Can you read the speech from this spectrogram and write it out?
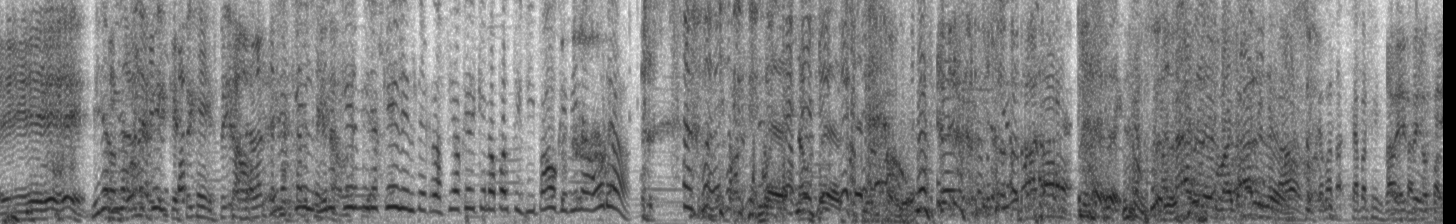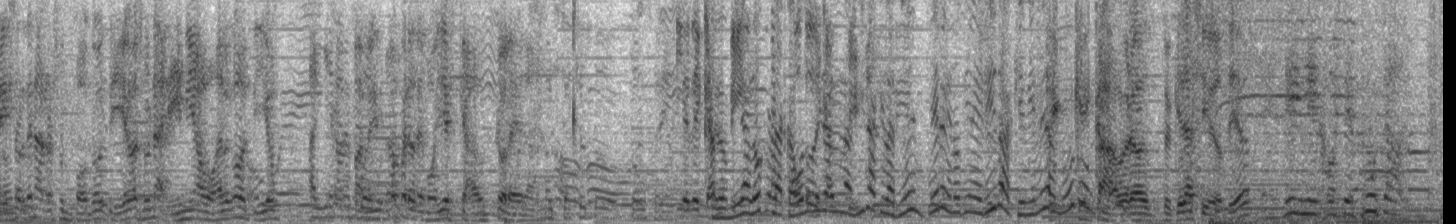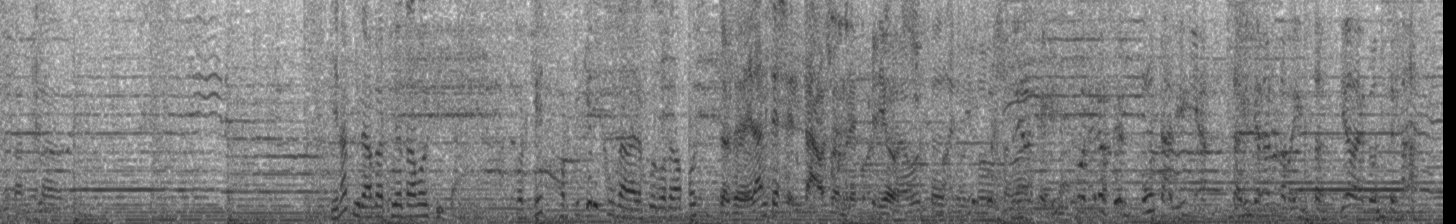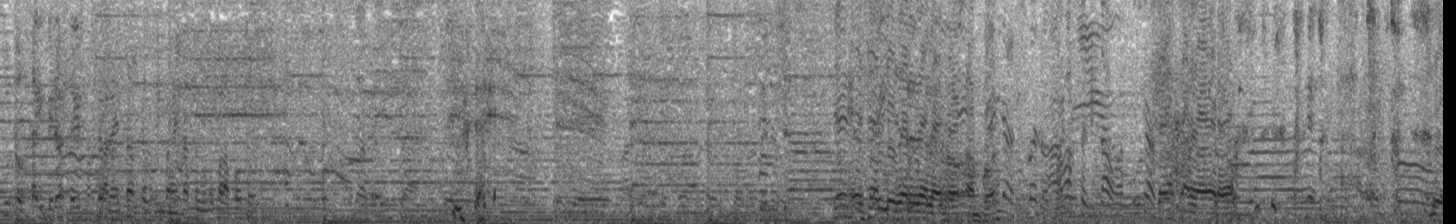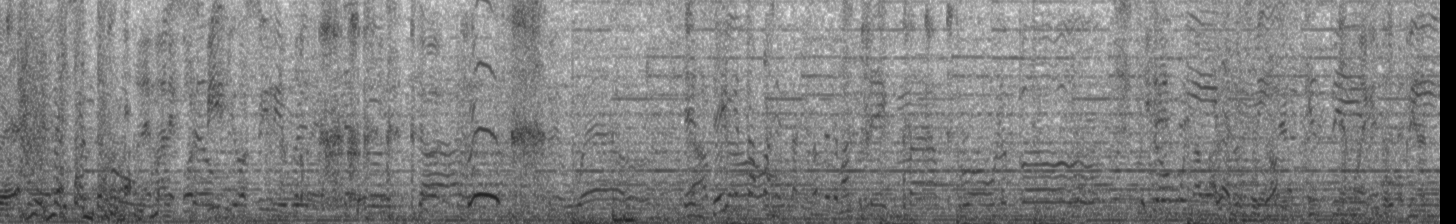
Eh, eh, eh. Mira, No, mira, coña, mira que, que- que estoy, que estoy. Mira aquel, mira aquel, mira aquel, el desgraciado aquel que no ha participado, que viene ahora. No. Matarlo, matarlo. Se ha ha A participado. ver, pero queréis ordenaros un poco, tío. Es una línea o algo, tío. Campamento, pero de Boy Scouts, colega. Pero mira, loco, le acabo de mirar la vida, que la tiene entera y no tiene heridas, que viene de Qué, nuevo. qué cabrón. ¿Tú quién has sido, tío? ¡Niña, hijos de puta! ¿Quién ha tirado aquí otra bolsita? ¿Por qué, ¿Por qué queréis jugar al juego de las bolsitas? Los de delante sentados, hombre, por Dios. ¡Poneros en puta línea! Sabéis ganar una distanciada contra puto Jaime, no sabéis hacer 40 segundos 40 segundos para la foto. Es el líder de los Rohan, por. Estaba sentado, así que Deja de ahora. Vale, vale, por fin, por fin. ¿Quién sé que está majestad? Que no te levantes. Especiales.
